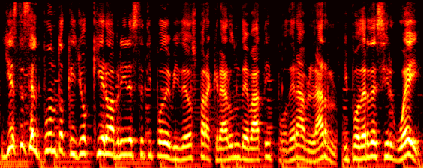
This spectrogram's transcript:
Y este es el punto que yo quiero abrir este tipo de videos para crear un debate y poder hablarlo. Y poder decir, güey,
